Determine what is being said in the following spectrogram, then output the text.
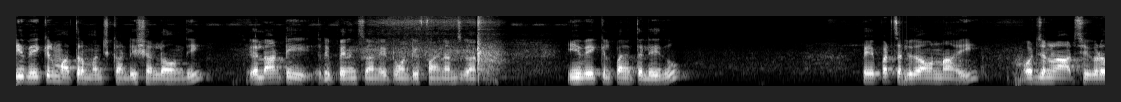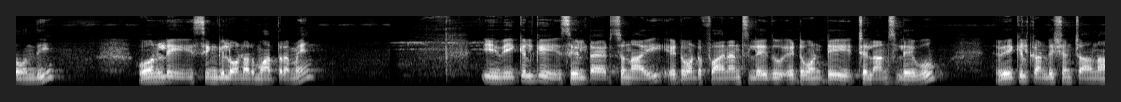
ఈ వెహికల్ మాత్రం మంచి కండిషన్లో ఉంది. ఎలాంటి రిపేరింగ్స్ కానీ ఎటువంటి ఫైనాన్స్ కానీ ఈ వెహికల్ పని అయితే లేదు. పేపర్స్ సరిగా ఉన్నాయి. ఒరిజినల్ ఆర్సీ కూడా ఉంది. ఓన్లీ సింగిల్ ఓనర్ మాత్రమే. ఈ వెహికల్కి సీల్ టైర్స్ ఉన్నాయి. ఎటువంటి ఫైనాన్స్ లేదు ఎటువంటి చలాన్స్ లేవు. వెహికల్ కండిషన్ చాలా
